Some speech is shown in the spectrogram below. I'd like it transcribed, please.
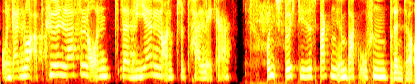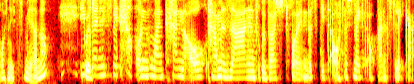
und dann nur abkühlen lassen und servieren und total lecker. Und durch dieses Backen im Backofen brennt da auch nichts mehr, ne? Die Gut. brennen nicht mehr. Und man kann auch Parmesan drüber streuen. Das geht auch. Das schmeckt auch ganz lecker.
